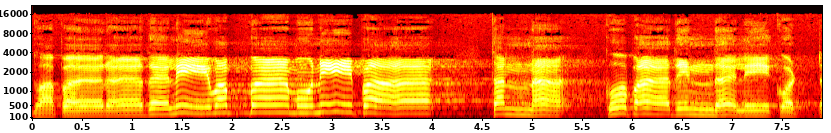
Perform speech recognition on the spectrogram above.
ದ್ವಾಪರದಲ್ಲಿ ಒಬ್ಬ ಮುನೀಪ ತನ್ನ ಕೋಪದಿಂದಲೇ ಕೊಟ್ಟ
